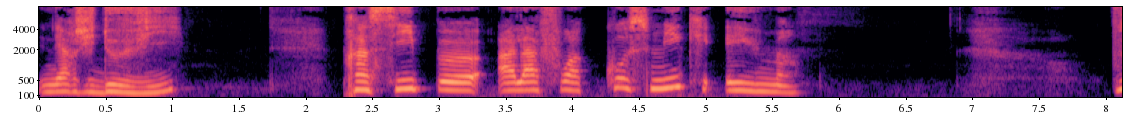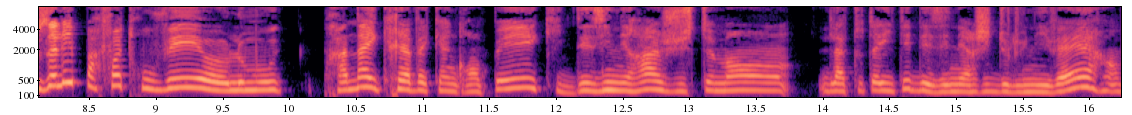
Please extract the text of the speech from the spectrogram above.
énergie de vie, principe euh, à la fois cosmique et humain. Vous allez parfois trouver euh, le mot prana écrit avec un grand P qui désignera justement la totalité des énergies de l'univers.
